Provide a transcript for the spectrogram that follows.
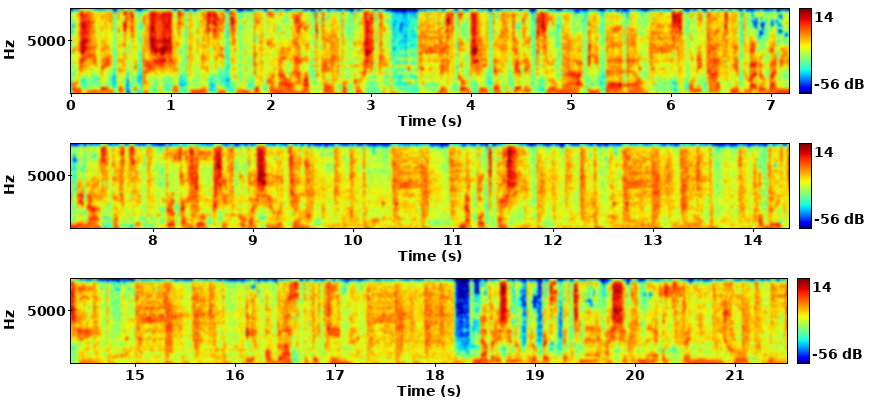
Užívejte si až 6 měsíců dokonale hladké pokožky. Vyzkoušejte Philips Lumea IPL s unikátně tvarovanými nástavci pro každou křivku vašeho těla. Na podpaží, obličej i oblast bikin. Navrženo pro bezpečné a šetrné odstranění chloupků.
